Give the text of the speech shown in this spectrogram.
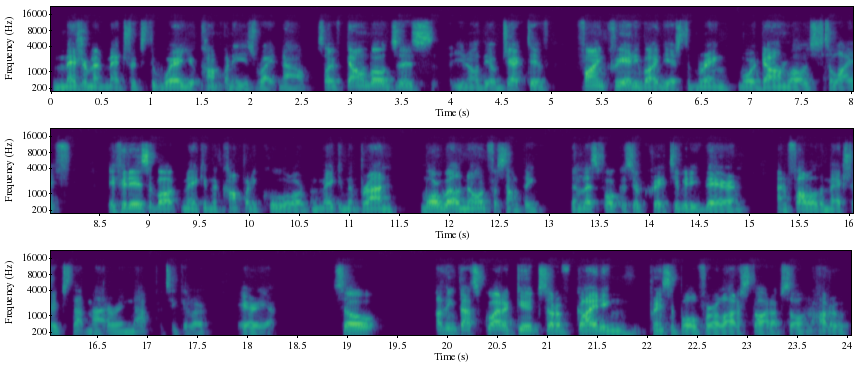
measurement metrics to where your company is right now. So if downloads is, you know, the objective, find creative ideas to bring more downloads to life. If it is about making the company cool or making the brand more well known for something, then let's focus your creativity there and and follow the metrics that matter in that particular area. So I think that's quite a good sort of guiding principle for a lot of startups on how to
